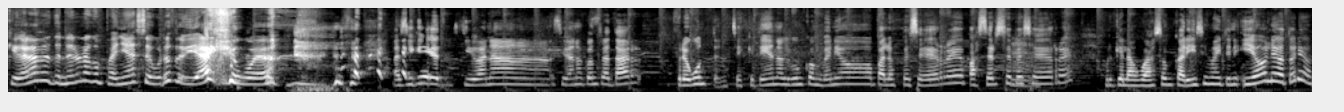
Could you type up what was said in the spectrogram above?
qué ganas de tener una compañía de seguros de viaje, weón. Así que si van a si van a contratar, pregunten si es que tienen algún convenio para los PCR, para hacerse Mm. PCR, porque las weas son carísimas y, tiene- y es obligatorio.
